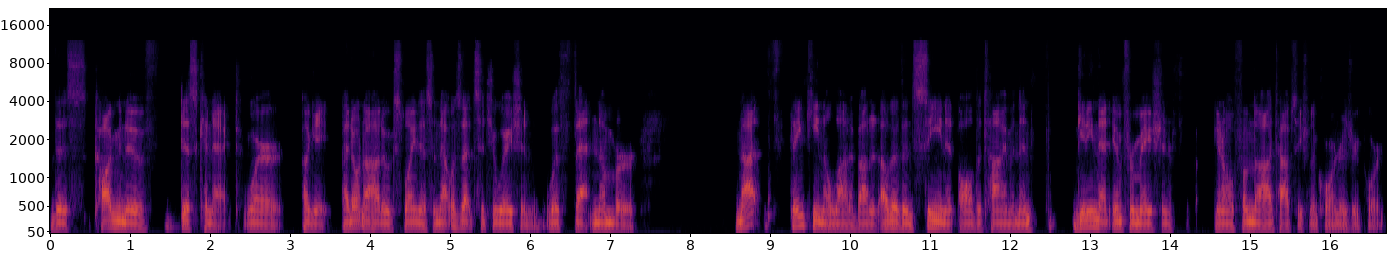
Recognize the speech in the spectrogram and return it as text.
this cognitive disconnect where, okay, I don't know how to explain this. And that was that situation with that number not thinking a lot about it other than seeing it all the time and then getting that information you know from the autopsy from the coroner's report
